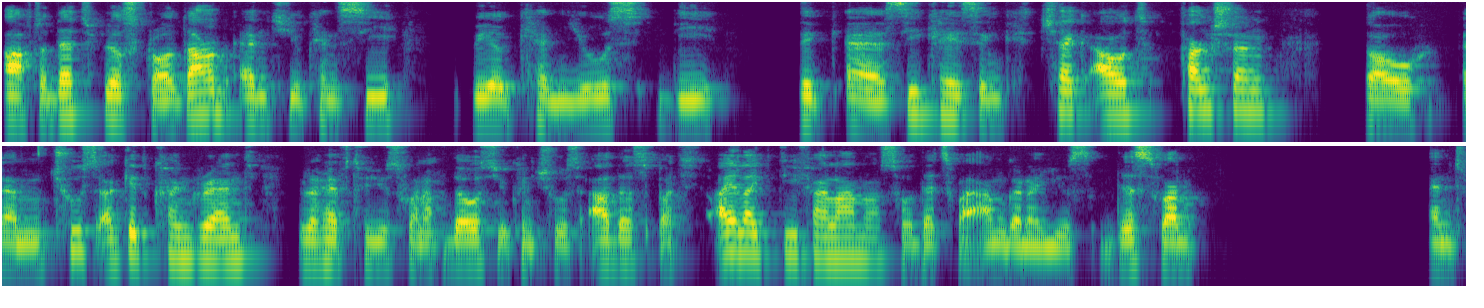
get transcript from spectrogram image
After that, we'll scroll down and you can see we can use the uh, zkSync checkout function. So um, choose a Gitcoin grant. You don't have to use one of those. You can choose others, but I like DeFi Llama, so that's why I'm gonna use this one. And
